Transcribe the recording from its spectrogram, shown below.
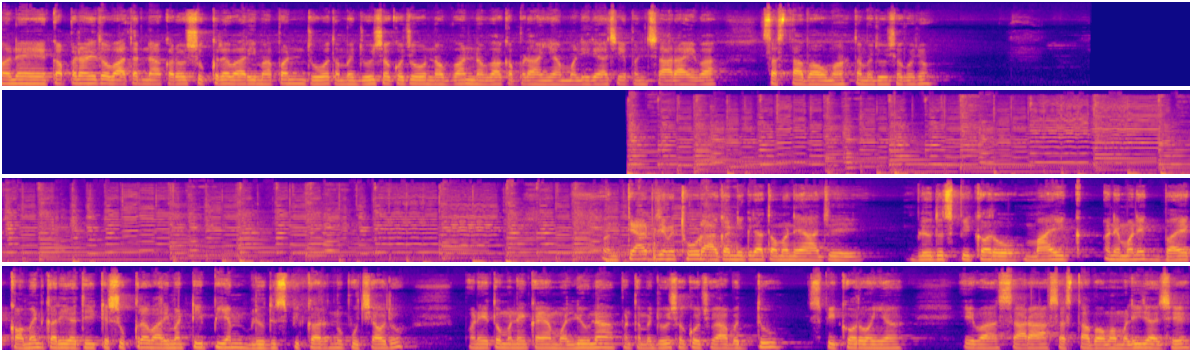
અને કપડાની તો વાત જ ના કરો, શુક્રવારીમાં પણ જુઓ, તમે જોઈ શકો છો, નવા નવા કપડાં અહીંયા મળી રહ્યા છે, પણ સારા એવા સસ્તા ભાવમાં તમે જોઈ શકો છો. અને ત્યાર પછી અમે થોડા આગળ નીકળ્યા તો મને આ જે બ્લૂટૂથ સ્પીકરો માઇક અને મને એક ભાઈએ કોમેન્ટ કરી હતી કે શુક્રવારીમાં ટીપીએમ બ્લૂટૂથ સ્પીકરનું પૂછી આવજો. પણ એ તો મને કયા મળ્યું ના, પણ તમે જોઈ શકો છો આ બધું સ્પીકરો અહીંયા એવા સારા સસ્તા ભાવમાં મળી જાય છે.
